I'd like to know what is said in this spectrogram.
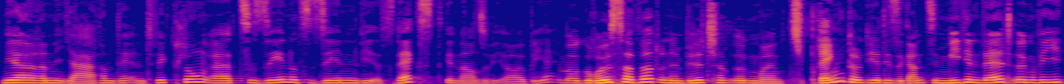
mehreren Jahren der Entwicklung äh, zu sehen und zu sehen, wie es wächst, genauso wie euer Bär immer größer wird und den Bildschirm irgendwann sprengt und ihr diese ganze Medienwelt irgendwie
